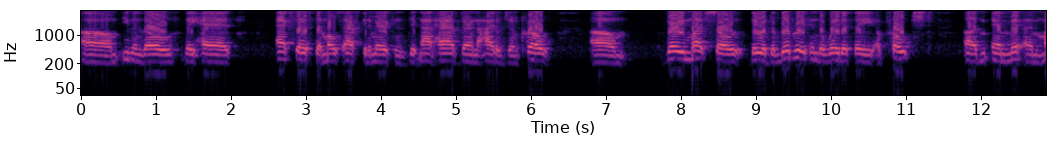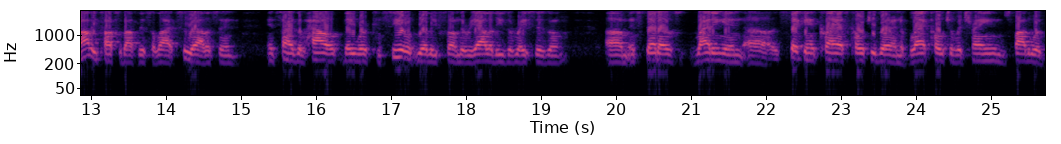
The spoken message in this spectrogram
um, even though they had access that most African Americans did not have during the height of Jim Crow, um, very much so, they were deliberate in the way that they approached. Um, and, and Molly talks about this a lot too, Allison, in terms of how they were concealed really from the realities of racism. Um, instead of riding in uh, second class coaches or in the black coach of a train, father would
